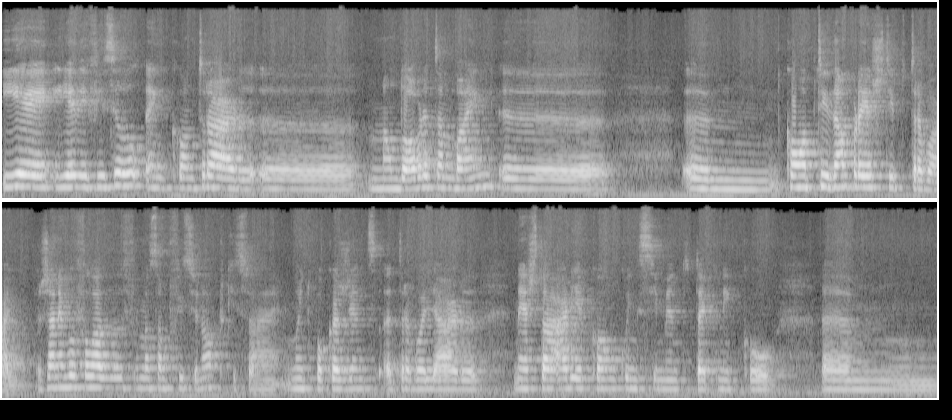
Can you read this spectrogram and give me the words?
E é, e é difícil encontrar mão de obra também um, com aptidão para este tipo de trabalho. Já nem vou falar de formação profissional, porque isso há muito pouca gente a trabalhar nesta área com conhecimento técnico. Um,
